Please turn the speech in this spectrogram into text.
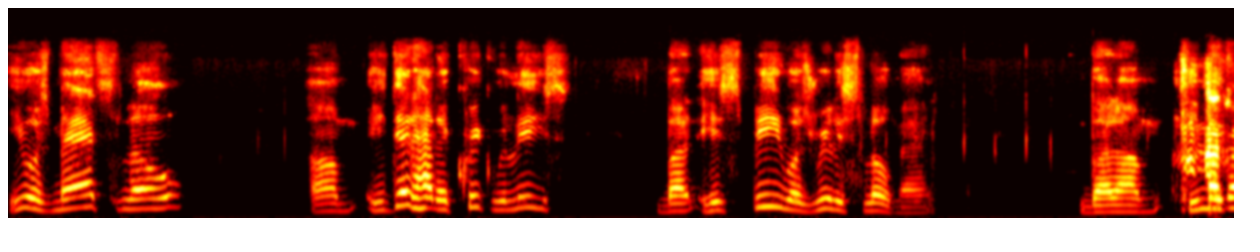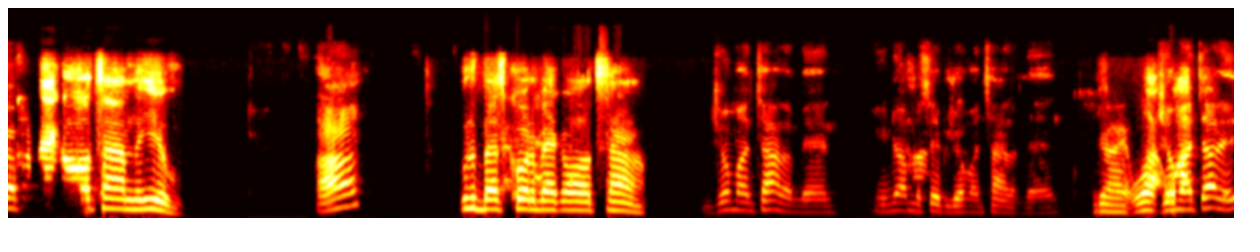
He was mad slow. Um, he did have a quick release, but his speed was really slow, man. But um, he make up, All time to you. huh? Who the best quarterback of all time? Joe Montana, man. You know I'm gonna say Joe Montana, man. Right. What? Joe what- Montana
